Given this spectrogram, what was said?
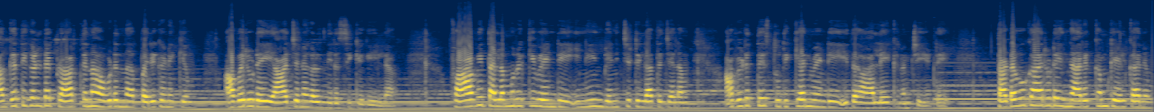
അഗതികളുടെ പ്രാർത്ഥന അവിടുന്ന് പരിഗണിക്കും. അവരുടെ യാചനകൾ നിരസിക്കുകയില്ല. ഭാവി തലമുറയ്ക്ക് വേണ്ടി ഇനിയും ജനിച്ചിട്ടില്ലാത്ത ജനം അവിടുത്തെ സ്തുതിക്കാൻ വേണ്ടി ഇത് ആലേഖനം ചെയ്യട്ടെ. തടവുകാരുടെ ഞരക്കം കേൾക്കാനും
